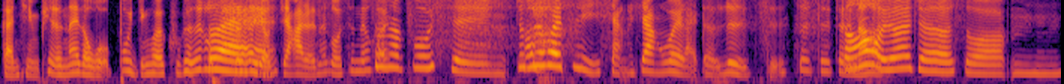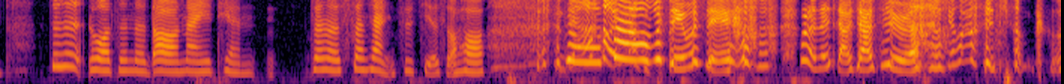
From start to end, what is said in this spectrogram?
感情片的那种，我不一定会哭。可是如果真的有家人，那个我真的会真的不行，就是会自己想象未来的日子。对对对，然后我就会觉得说，嗯，就是如果真的到那一天，真的剩下你自己的时候，怎么办？我不行不行，不能再讲下去了，你会很想哭。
